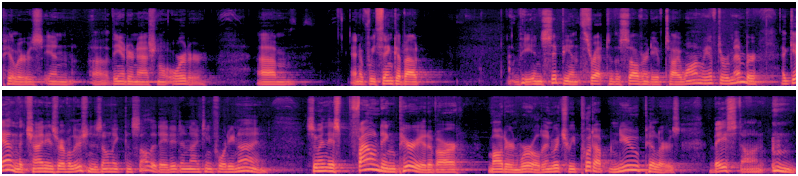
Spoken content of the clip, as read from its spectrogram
pillars in uh, the international order. Um, and if we think about the incipient threat to the sovereignty of Taiwan, we have to remember again, the Chinese Revolution is only consolidated in 1949. So, in this founding period of our modern world, in which we put up new pillars based on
